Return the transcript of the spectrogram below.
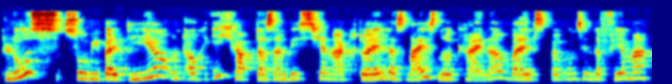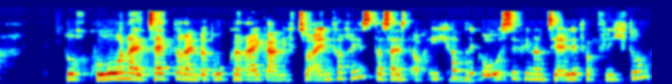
Plus, so wie bei dir, und auch ich habe das ein bisschen aktuell, das weiß nur keiner, weil es bei uns in der Firma durch Corona etc. in der Druckerei gar nicht so einfach ist. Das heißt, auch ich habe eine große finanzielle Verpflichtung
